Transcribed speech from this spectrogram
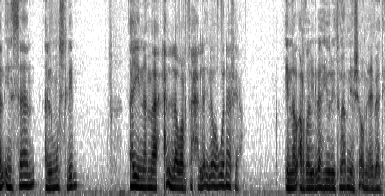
الإنسان المسلم أينما حل وارتحل إلا وهو نافع. إن الأرض لله يورثها من يشاء من عباده.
